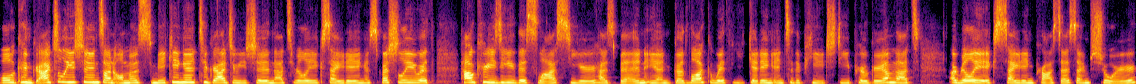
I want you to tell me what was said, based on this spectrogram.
Well, congratulations on almost making it to graduation. That's really exciting, especially with how crazy this last year has been. And good luck with getting into the PhD program. That's a really exciting process, I'm sure.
